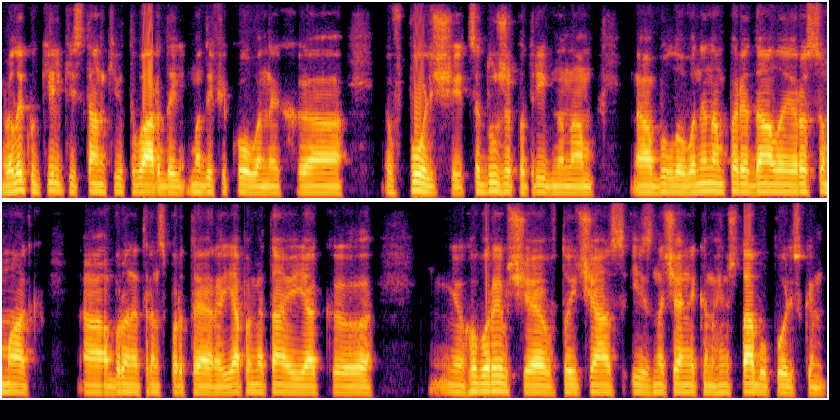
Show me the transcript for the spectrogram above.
велику кількість танків твардий, модифікованих е, в Польщі. Це дуже потрібно нам а, було. Вони нам передали Росомак а, бронетранспортери. Я пам'ятаю, як е, говорив ще в той час із начальником генштабу польським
